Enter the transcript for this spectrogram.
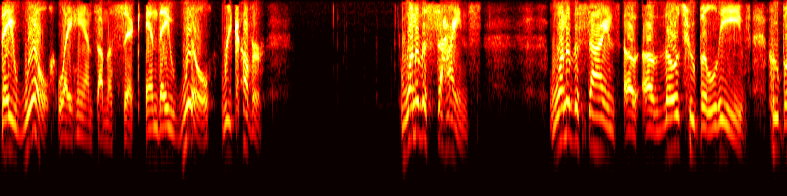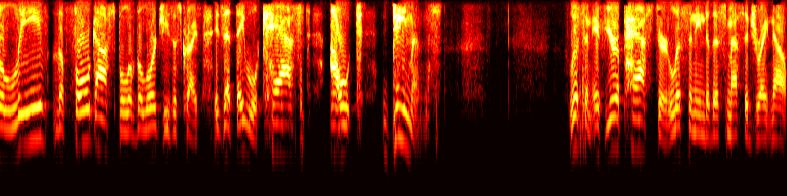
They will lay hands on the sick, and they will recover. One of the signs one of the signs of, of those who believe, who believe the full gospel of the Lord Jesus Christ, is that they will cast out demons. Listen, if you're a pastor listening to this message right now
